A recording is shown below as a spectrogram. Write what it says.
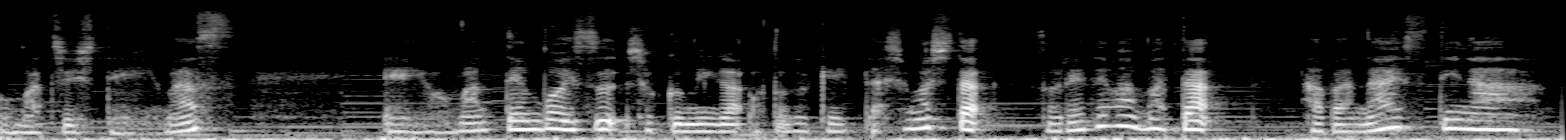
お待ちしています。栄養満点ボイス食味がお届けいたしました。それではまた。Have a nice dinner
